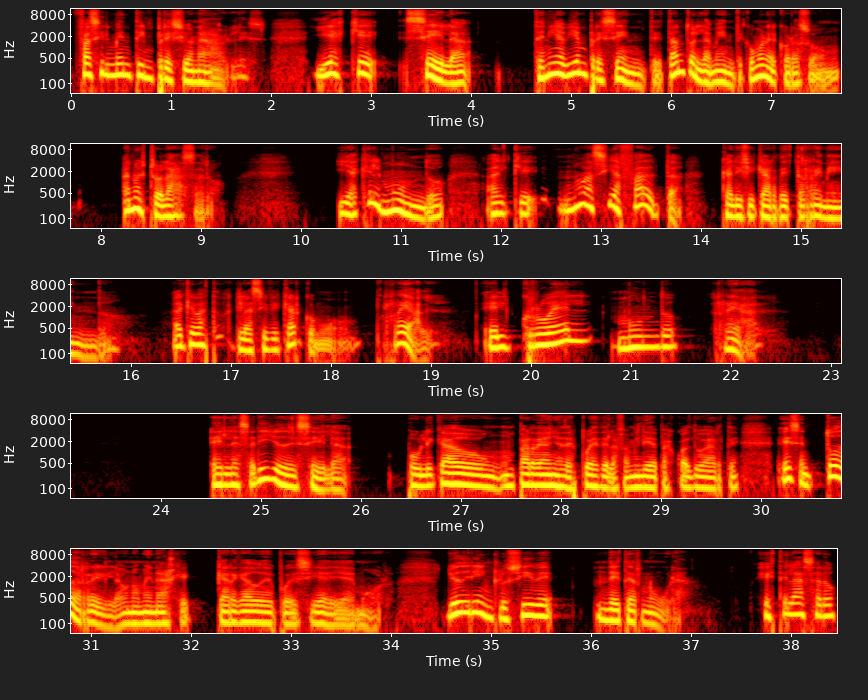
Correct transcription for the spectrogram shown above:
fácilmente impresionables. Y es que Cela tenía bien presente, tanto en la mente como en el corazón, a nuestro Lázaro, y aquel mundo al que no hacía falta calificar de tremendo, al que bastaba clasificar como real, el cruel mundo real. El Lazarillo de Cela, publicado un par de años después de la familia de Pascual Duarte, es en toda regla un homenaje cargado de poesía y amor. Yo diría inclusive de ternura. Este Lázaro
